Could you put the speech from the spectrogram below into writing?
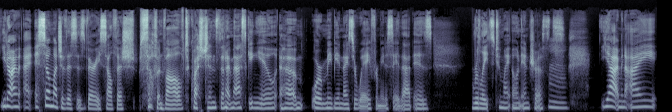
you know, I, I so much of this is very selfish, self-involved questions that I'm asking you, um, or maybe a nicer way for me to say that is relates to my own interests. Mm. Yeah, I mean, I,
